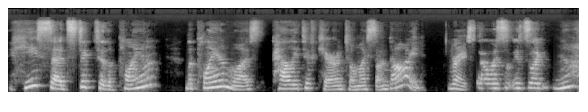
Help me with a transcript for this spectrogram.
he said stick to the plan. The plan was palliative care until my son died. Right. So it's it's like no,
